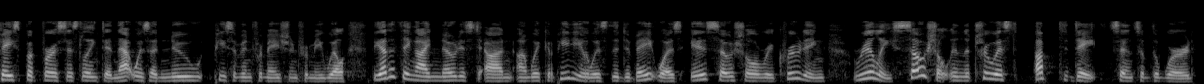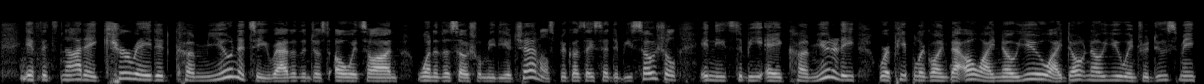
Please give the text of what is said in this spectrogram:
Facebook versus LinkedIn. That was a new piece of information for me, Will. The other thing I noticed on, on Wikipedia was the debate was, is social recruiting really social in the truest up-to-date sense of the word if it's not a curated community rather than just just, oh, it's on one of the social media channels because they said to be social, it needs to be a community where people are going back, oh, I know you, I don't know you, introduce me.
